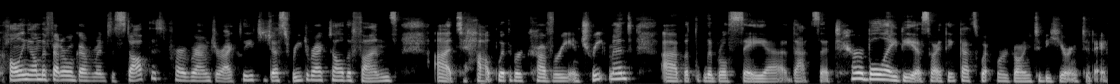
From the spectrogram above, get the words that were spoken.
calling on the federal government to stop this program directly, to just redirect all the funds uh, to help with recovery and treatment. Uh, but the liberals say uh, that's a terrible idea. So I think that's what we're going to be hearing today.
